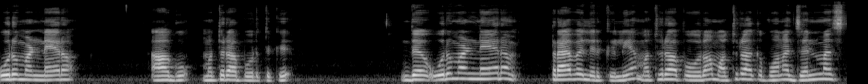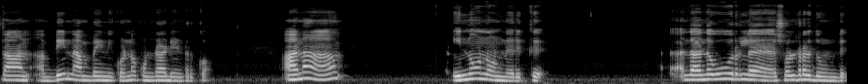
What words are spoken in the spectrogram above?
ஒரு மணி நேரம் ஆகும் மதுரா போகிறதுக்கு இந்த ஒரு மணி நேரம் ட்ராவல் இருக்கு இல்லையா? மதுரா போகிறோம் மதுராவுக்கு போனால் ஜென்மஸ்தான் அப்படின்னு நம்ம இன்னைக்கு ஒன்று கொண்டாடின்னு இருக்கோம். ஆனால் இன்னொன்று ஒன்று இருக்குது அந்த அந்த ஊரில் சொல்கிறது உண்டு.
